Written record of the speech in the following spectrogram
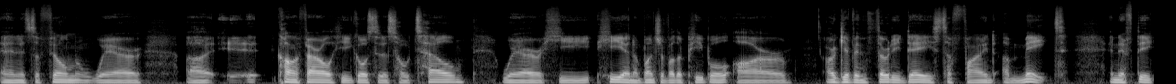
and it's a film where uh, it, Colin Farrell he goes to this hotel where he he and a bunch of other people are are given 30 days to find a mate. And if they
